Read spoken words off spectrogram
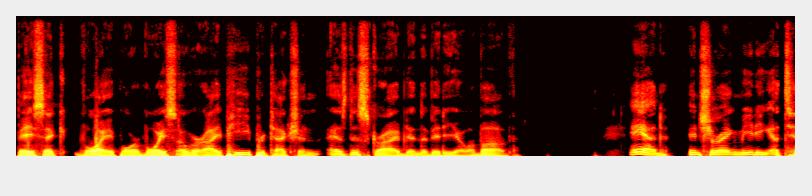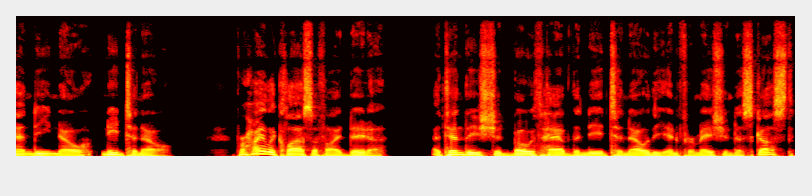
Basic VoIP or voice over IP protection as described in the video above. And ensuring meeting attendee know, need to know. For highly classified data, attendees should both have the need to know the information discussed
